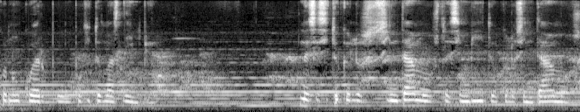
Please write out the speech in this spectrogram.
con un cuerpo un poquito más limpio. necesito que los sintamos, les invito que los sintamos,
